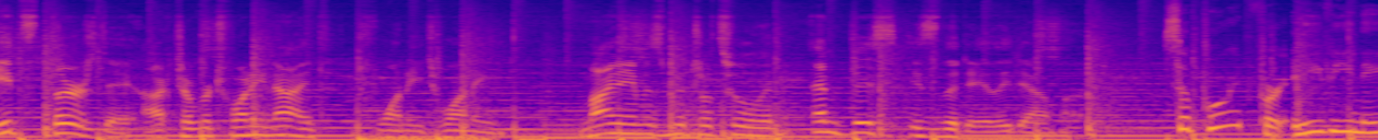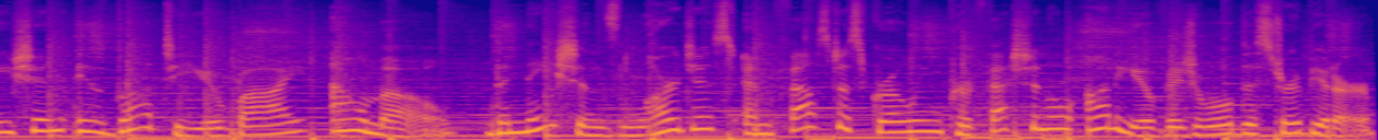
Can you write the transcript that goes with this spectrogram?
It's Thursday, October 29th, 2020. My name is Mitchell Tulin, and this is the Daily Download. Support for AV Nation is brought to you by Almo, the nation's largest and fastest growing professional audiovisual distributor.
